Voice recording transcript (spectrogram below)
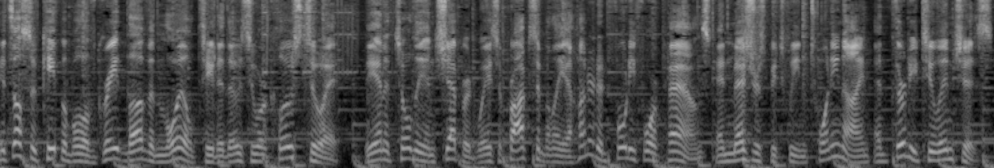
It's also capable of great love and loyalty to those who are close to it. The Anatolian Shepherd weighs approximately 144 pounds and measures between 29 and 32 inches.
